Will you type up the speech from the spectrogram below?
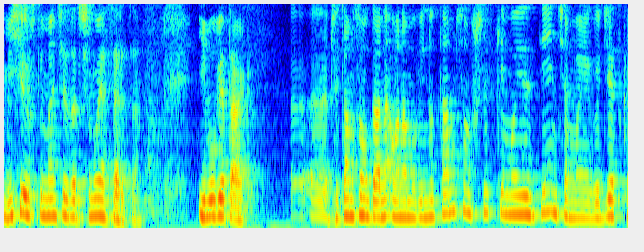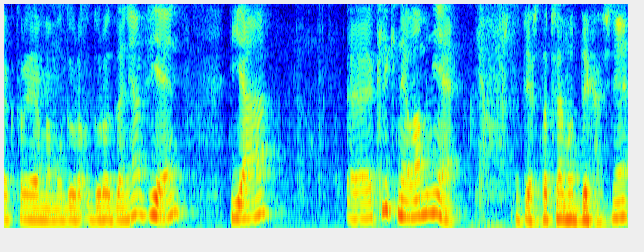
mi się już w tym momencie zatrzymuje serce. I mówię tak, e, czy tam są dane? Ona mówi, no tam są wszystkie moje zdjęcia mojego dziecka, które ja mam od urodzenia, więc ja e, kliknęłam nie. Ja już, wiesz, zacząłem oddychać, nie?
